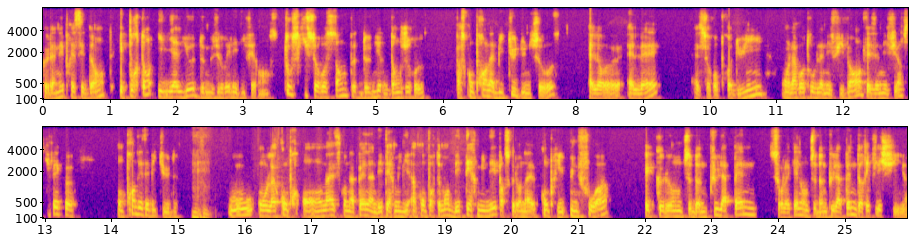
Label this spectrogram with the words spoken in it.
que l'année précédente, et pourtant il y a lieu de mesurer les différences. Tout ce qui se ressemble peut devenir dangereux, parce qu'on prend l'habitude d'une chose, elle, elle est, elle se reproduit, on la retrouve l'année suivante, les années suivantes, ce qui fait que on prend des habitudes. Mm-hmm où on, la on a ce qu'on appelle un, un comportement déterminé parce que l'on a compris une fois et que l'on ne se donne plus la peine, sur lequel on ne se donne plus la peine de réfléchir.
